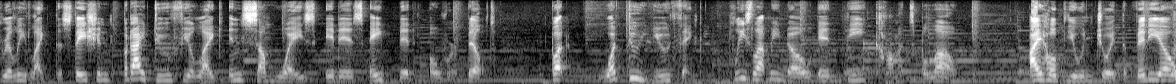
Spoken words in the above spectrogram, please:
really like the station, but I do feel like in some ways it is a bit overbuilt. But what do you think? Please let me know in the comments below. I hope you enjoyed the video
